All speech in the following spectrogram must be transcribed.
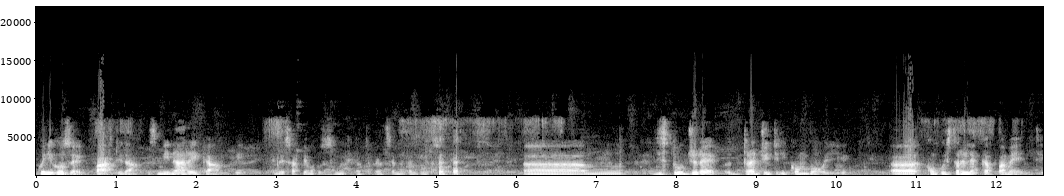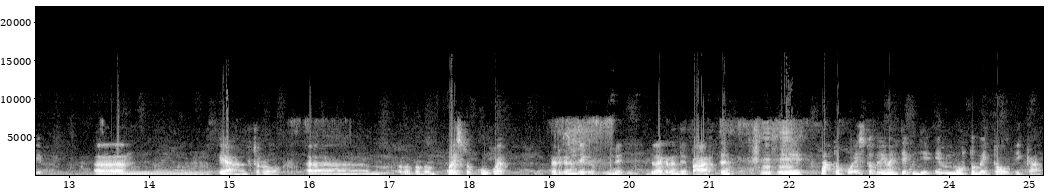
Quindi cos'è? Parti da sminare i campi, e noi sappiamo cosa significa grazie a Metal Gear Solid, uh, distruggere tragitti di convogli, uh, conquistare gli accappamenti, um, che altro? Uh, questo comunque per grande, della grande parte. Uh-huh. E fatto questo, praticamente quindi è molto metodica.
